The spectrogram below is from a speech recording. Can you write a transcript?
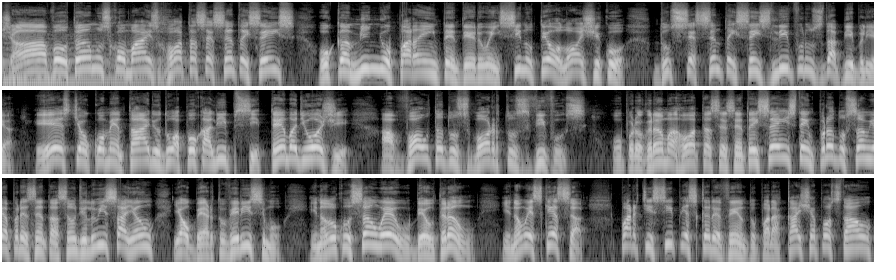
Já voltamos com mais Rota 66, o caminho para entender o ensino teológico dos 66 livros da Bíblia. Este é o comentário do Apocalipse, tema de hoje: a volta dos mortos-vivos. O programa Rota 66 tem produção e apresentação de Luiz Saião e Alberto Veríssimo. E na locução eu, Beltrão. E não esqueça, participe escrevendo para a Caixa Postal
